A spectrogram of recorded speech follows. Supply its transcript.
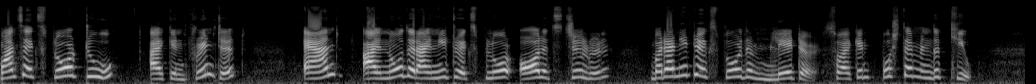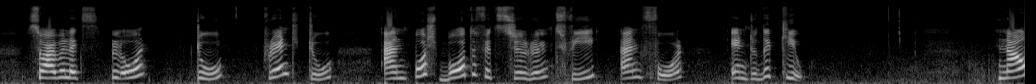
Once I explore 2, I can print it and I know that I need to explore all its children, but I need to explore them later. So, I can push them in the queue. So, I will explore 2, print 2 and push both of its children 3 and 4 into the queue. Now,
